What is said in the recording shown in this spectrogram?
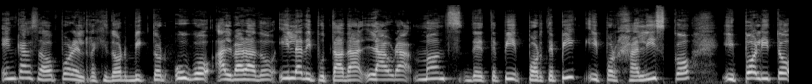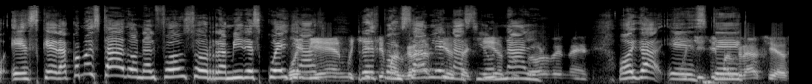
encabezado por el regidor Víctor Hugo Alvarado y la diputada Laura Mons de Tepic, por Tepic y por Jalisco, Hipólito Esqueda. ¿Cómo está, don Alfonso Ramírez Cuellar? Muy bien, responsable nacional. Oiga, este, gracias.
